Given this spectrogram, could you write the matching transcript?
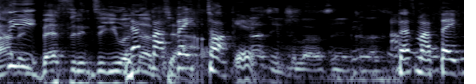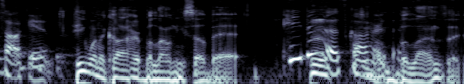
I've See, invested into you That's enough. That's my child. faith talking. I seen Beyonce in concert. That's my faith talking. He want to call her baloney so bad. He does hmm? call her that. Balonza.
